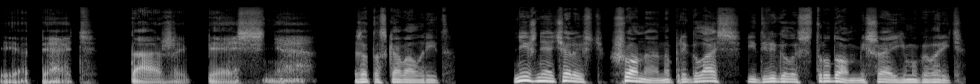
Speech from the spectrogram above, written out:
И опять та же песня. Затасковал Рид. Нижняя челюсть Шона напряглась и двигалась с трудом, мешая ему говорить.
